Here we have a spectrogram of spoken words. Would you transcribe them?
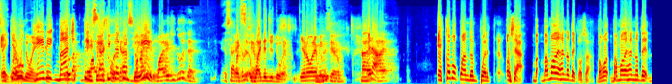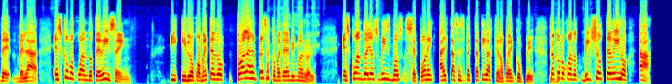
Es que es un doing? gimmick match difícil de cumplir. Why, did you do it then? Exacto. Ex- Ex- Why did you do it? You know what I ¿Por qué lo mean? Mira. es como cuando en Puerto, o sea, va- vamos a dejarnos de cosas, vamos, vamos a dejarnos de, de, ¿verdad? Es como cuando te dicen, y, y lo comete, do- todas las empresas cometen el mismo error. Es cuando ellos mismos se ponen altas expectativas que no pueden cumplir. Fue como cuando Big Show te dijo, ah,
